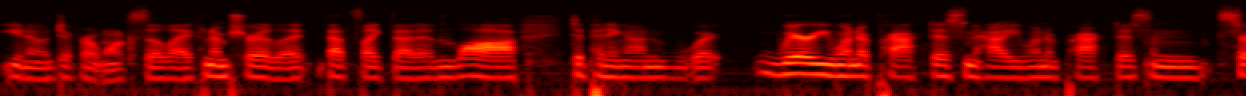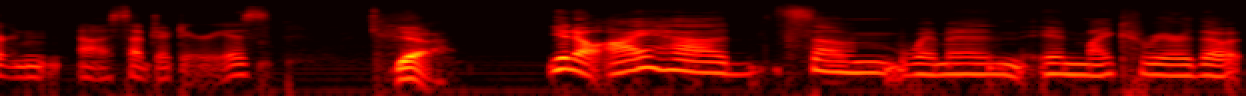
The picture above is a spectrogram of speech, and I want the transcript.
you know different walks of life, and I'm sure that that's like that in law, depending on where where you want to practice and how you want to practice in certain uh, subject areas. Yeah, You know, I had some women in my career that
